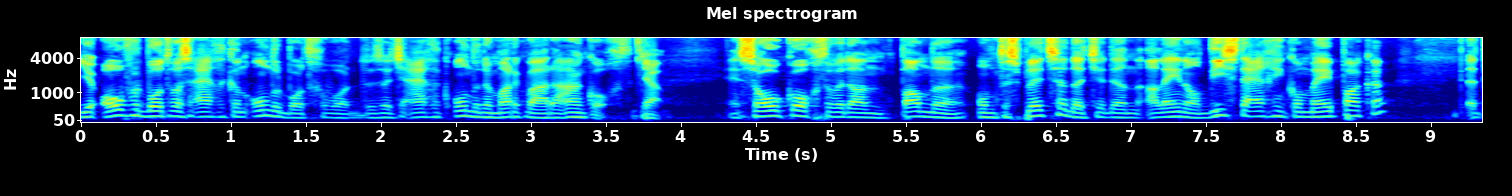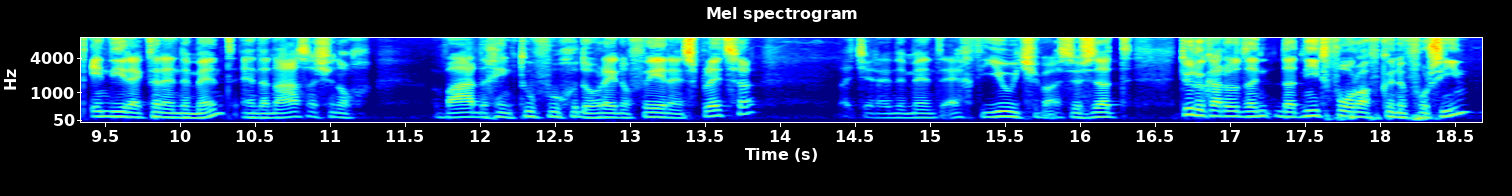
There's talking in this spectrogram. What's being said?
je overbod was eigenlijk een onderbod geworden. Dus dat je eigenlijk onder de marktwaarde aankocht. Ja. En zo kochten we dan panden om te splitsen, dat je dan alleen al die stijging kon meepakken, het indirecte rendement. En daarnaast als je nog waarde ging toevoegen door renoveren en splitsen, dat je rendement echt huge was. Dus dat, natuurlijk hadden we dat niet vooraf kunnen voorzien.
